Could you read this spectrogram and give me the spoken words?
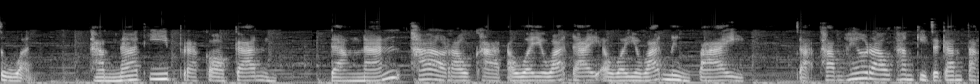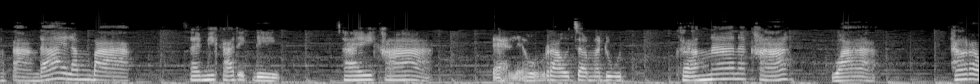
ส่วนทำหน้าที่ประกอบกัน ดังนั้นถ้าเราขาดอวัยวะใดอวัยวะหนึ่งไป จะทำให้เราทำกิจกรรมต่างๆ ได้ลำบาก ใช่ไหมคะเด็กๆ ใช่ค่ะ แต่แล้วเราจะมาดู ครั้งหน้านะคะ ว่า ถ้าเรา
